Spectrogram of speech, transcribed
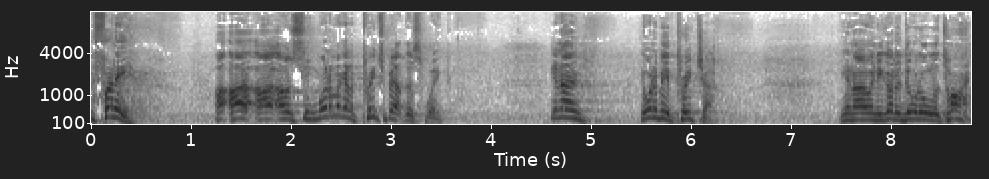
It's funny. I, I, I was thinking, what am I going to preach about this week? You know, you want to be a preacher, you know, and you've got to do it all the time.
